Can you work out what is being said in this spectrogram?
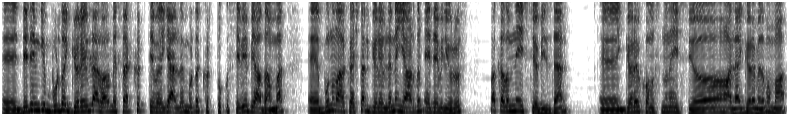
Ee, dediğim gibi burada görevler var. Mesela 40 level geldim. Burada 49 seviye bir adam var. Ee, bunun arkadaşlar görevlerine yardım edebiliyoruz. Bakalım ne istiyor bizden. Ee, görev konusunda ne istiyor? Hala göremedim ama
